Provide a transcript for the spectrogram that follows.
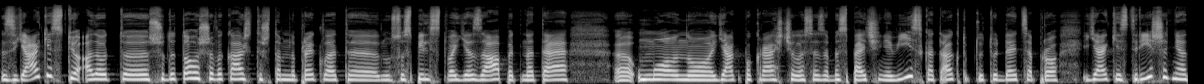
з якістю. Але от е, щодо того, що ви кажете, що там, наприклад, е, ну, суспільства є запит на те, умовно, як покращилося забезпечення війська, так тобто тут йдеться про якість рішення,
